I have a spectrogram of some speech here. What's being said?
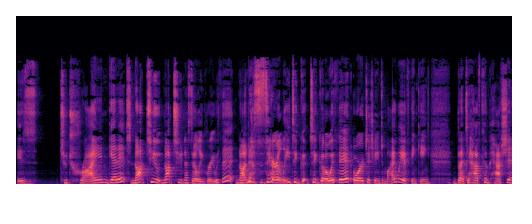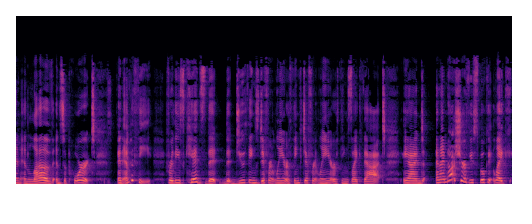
is to try and get it not to not to necessarily agree with it not necessarily to go, to go with it or to change my way of thinking but to have compassion and love and support and empathy for these kids that that do things differently or think differently or things like that. And and i'm not sure if you spoke it like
